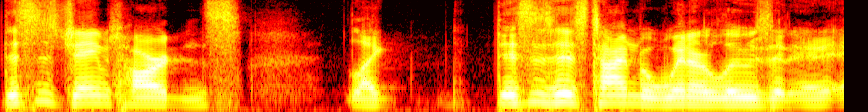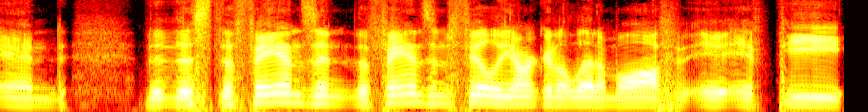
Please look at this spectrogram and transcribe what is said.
this is James Harden's like this is his time to win or lose it, and, and the, the, the fans in the fans in Philly aren't going to let him off if, if, he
